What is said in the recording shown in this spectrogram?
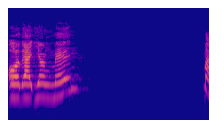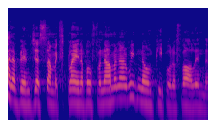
Or that young man? Might have been just some explainable phenomenon. We've known people to fall into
